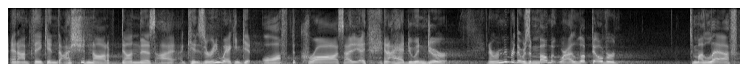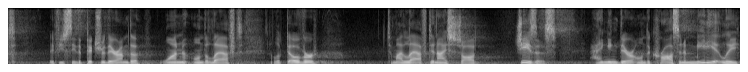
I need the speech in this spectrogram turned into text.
And I'm thinking, I should not have done this. I, can, is there any way I can get off the cross? I, I, and I had to endure. And I remember there was a moment where I looked over to my left. If you see the picture there, I'm the one on the left. I looked over to my left and I saw Jesus hanging there on the cross. And immediately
